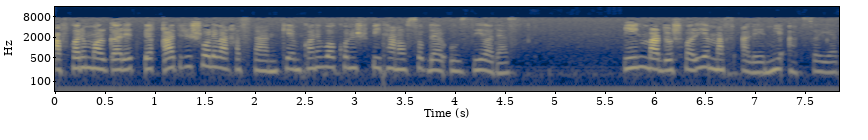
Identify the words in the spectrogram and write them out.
افکار مارگارت به قدری شعله هستند که امکان واکنش بی تناسب در او زیاد است. این بر دشواری مسئله می افزاید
